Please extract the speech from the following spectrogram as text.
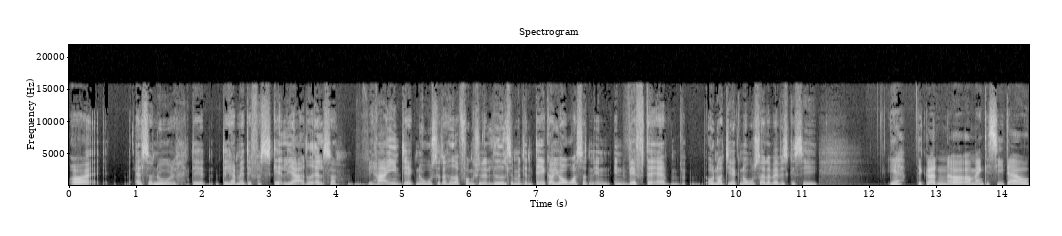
Og altså nu, det, det her med det forskelligartet, altså vi har en diagnose, der hedder funktionel lidelse, men den dækker jo over sådan en, en vifte af underdiagnoser, eller hvad vi skal sige. Ja, det gør den, og, og man kan sige, der er jo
